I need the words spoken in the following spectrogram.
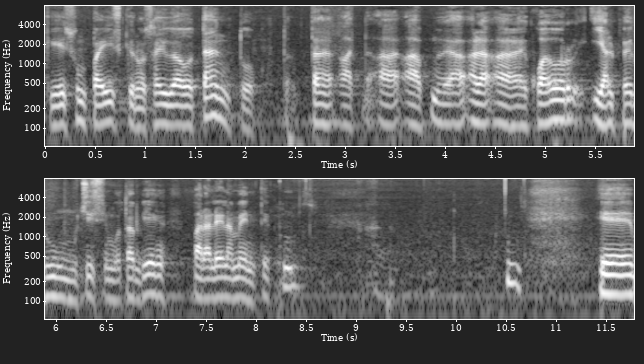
que es un país que nos ha ayudado tanto a, Ecuador y al Perú muchísimo también, paralelamente. Eh,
